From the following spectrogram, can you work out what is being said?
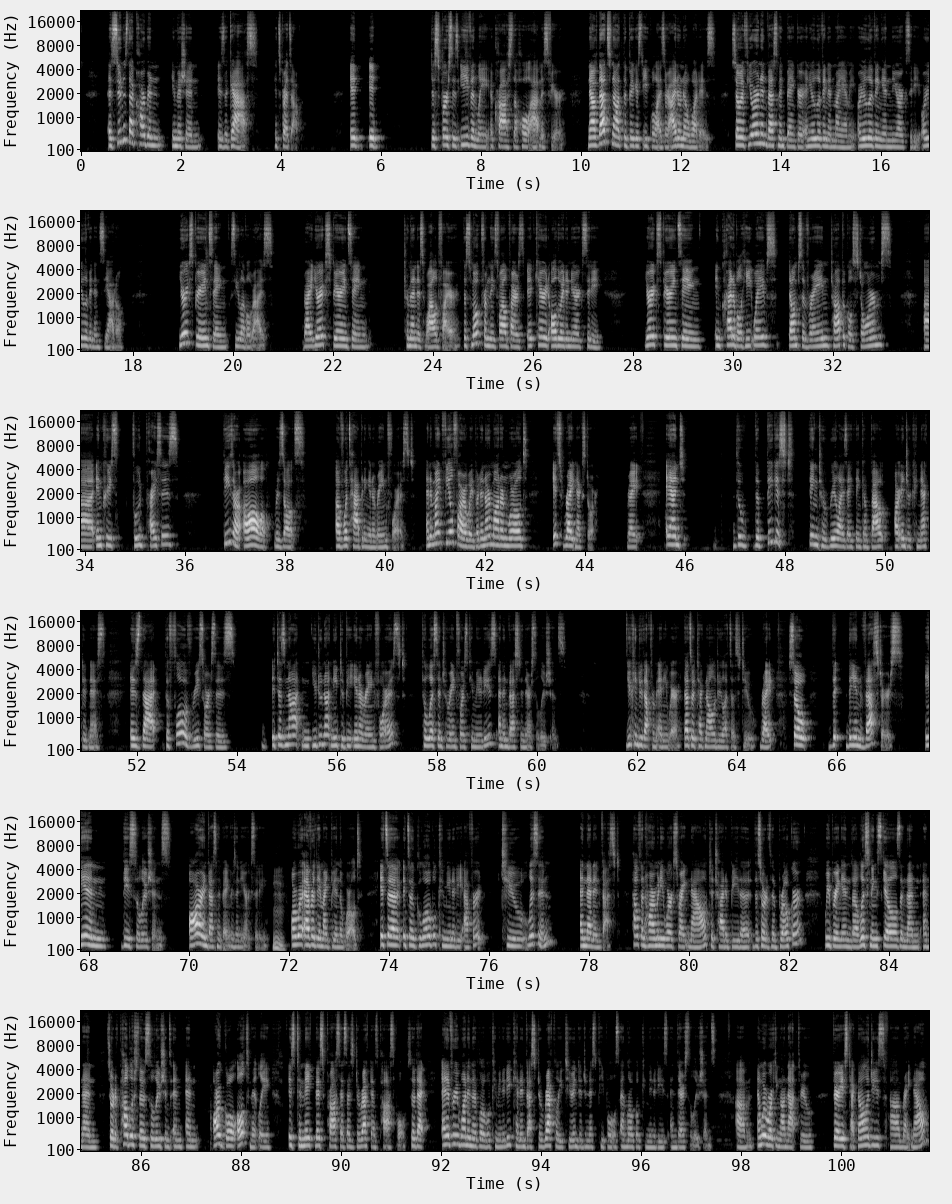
as soon as that carbon emission is a gas, it spreads out it it disperses evenly across the whole atmosphere. Now, if that's not the biggest equalizer, I don't know what is. So if you're an investment banker and you're living in Miami or you're living in New York City or you're living in Seattle, you're experiencing sea level rise, right? You're experiencing tremendous wildfire. The smoke from these wildfires, it carried all the way to New York City. You're experiencing incredible heat waves, dumps of rain, tropical storms, uh, increased food prices, these are all results of what's happening in a rainforest. And it might feel far away, but in our modern world, it's right next door, right? And the the biggest thing to realize I think about our interconnectedness is that the flow of resources it does not you do not need to be in a rainforest to listen to rainforest communities and invest in their solutions you can do that from anywhere. That's what technology lets us do, right? So the the investors in these solutions are investment bankers in New York City mm. or wherever they might be in the world. It's a it's a global community effort to listen and then invest. Health and Harmony works right now to try to be the the sort of the broker. We bring in the listening skills and then and then sort of publish those solutions and and our goal ultimately is to make this process as direct as possible so that everyone in the global community can invest directly to Indigenous peoples and local communities and their solutions. Um, and we're working on that through various technologies um, right now.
